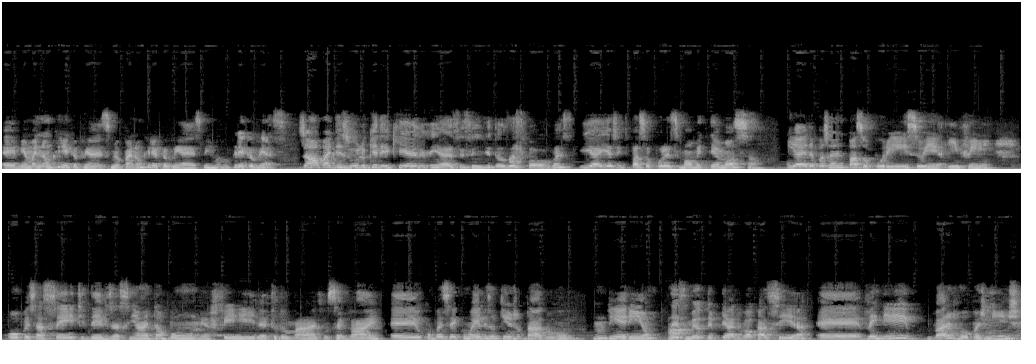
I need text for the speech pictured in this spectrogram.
É, minha mãe não queria que eu viesse, meu pai não queria que eu viesse, minha irmã não queria que eu viesse. Já o pai de Júlio queria que ele viesse, sim, de todas as formas. E aí a gente passou por esse momento de emoção. E aí depois que a gente passou por isso, e enfim, houve esse aceite deles, assim, ai, tá bom, minha filha e tudo mais, você vai. É, eu conversei com eles, eu tinha juntado um dinheirinho nesse meu tempo de advocacia. É, vendi várias roupas minhas,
